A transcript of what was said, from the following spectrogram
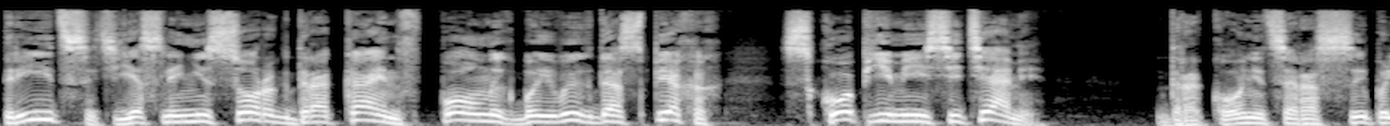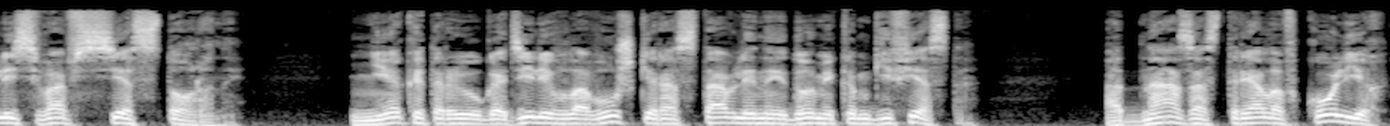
Тридцать, если не сорок дракайн в полных боевых доспехах с копьями и сетями. Драконицы рассыпались во все стороны. Некоторые угодили в ловушки, расставленные домиком Гефеста. Одна застряла в кольях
